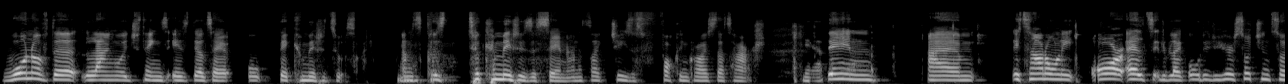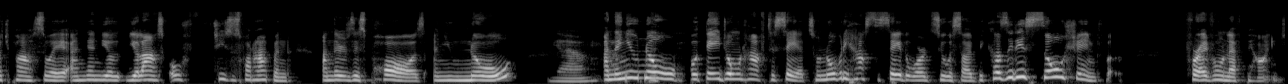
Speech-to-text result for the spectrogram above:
one of the language things is they'll say, Oh, they committed suicide. And it's because to commit is a sin. And it's like, Jesus fucking Christ, that's harsh. Yeah. Then um it's not only or else it'll be like, Oh, did you hear such and such pass away? And then you'll you'll ask, Oh Jesus, what happened? And there's this pause, and you know Yeah. and then you know, but they don't have to say it. So nobody has to say the word suicide because it is so shameful for everyone left behind.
